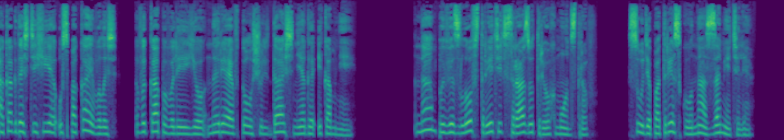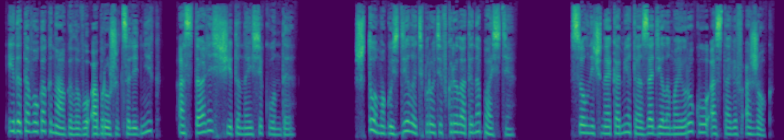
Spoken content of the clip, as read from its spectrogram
А когда стихия успокаивалась, выкапывали ее, ныряя в толщу льда, снега и камней. Нам повезло встретить сразу трех монстров. Судя по треску, нас заметили. И до того, как на голову обрушится ледник, остались считанные секунды. Что могу сделать против крылатой напасти? Солнечная комета задела мою руку, оставив ожог.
